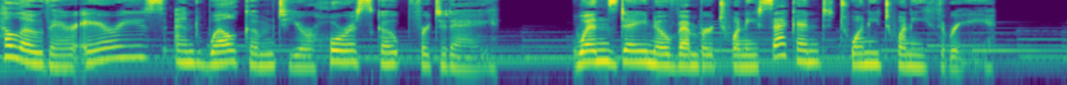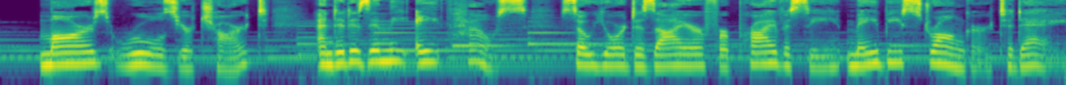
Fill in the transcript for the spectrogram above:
Hello there, Aries, and welcome to your horoscope for today, Wednesday, November 22nd, 2023. Mars rules your chart, and it is in the eighth house, so your desire for privacy may be stronger today.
